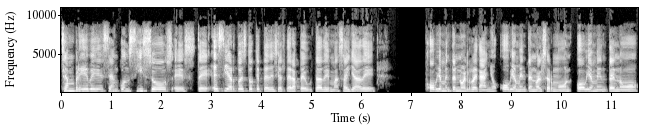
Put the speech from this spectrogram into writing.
sean breves, sean concisos, este, es cierto esto que te decía el terapeuta de más allá de, obviamente no el regaño, obviamente no el sermón, obviamente no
